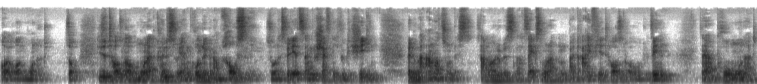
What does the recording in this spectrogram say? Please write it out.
Euro im Monat. So, diese 1000 Euro im Monat könntest du ja im Grunde genommen rausnehmen. So, das würde jetzt dein Geschäft nicht wirklich schädigen. Wenn du bei Amazon bist, sagen wir mal, du bist nach sechs Monaten bei 3.000, 4.000 Euro Gewinn ja, pro Monat,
